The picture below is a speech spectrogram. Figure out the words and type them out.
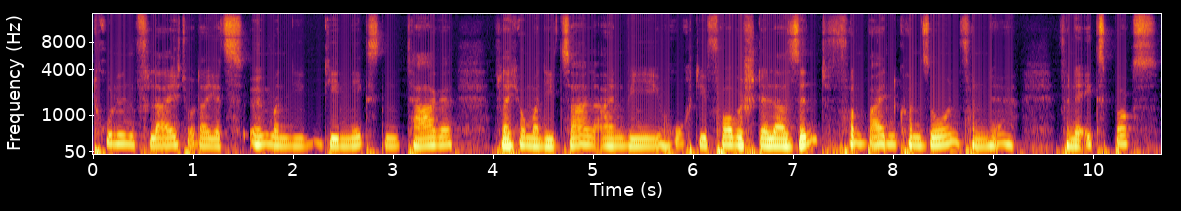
trudeln vielleicht oder jetzt irgendwann die, die nächsten Tage vielleicht auch mal die Zahlen ein, wie hoch die Vorbesteller sind von beiden Konsolen, von der, von der Xbox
